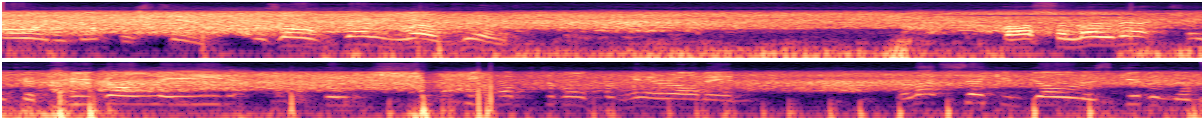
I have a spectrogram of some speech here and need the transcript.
forward in numbers too. It was all very well drilled. Barcelona take a two-goal lead and things should be comfortable from here on in. Well, that second goal has given them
